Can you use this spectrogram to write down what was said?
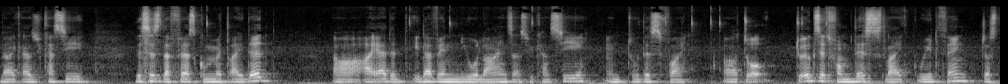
Like as you can see this is the first commit I did uh, I added 11 new lines as you can see into this file. Uh, to, to exit from this like weird thing just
